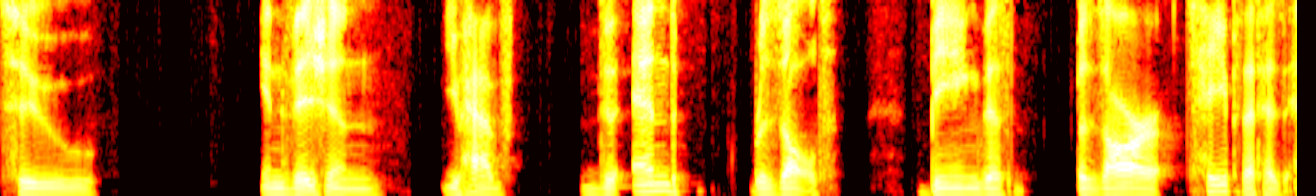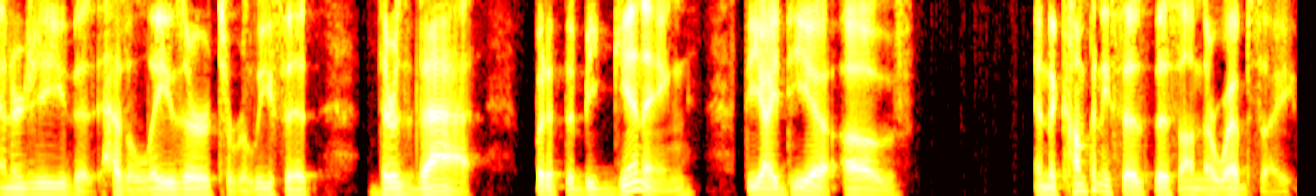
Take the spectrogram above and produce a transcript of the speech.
to envision you have the end result being this bizarre tape that has energy that has a laser to release it there's that but at the beginning, the idea of, and the company says this on their website,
